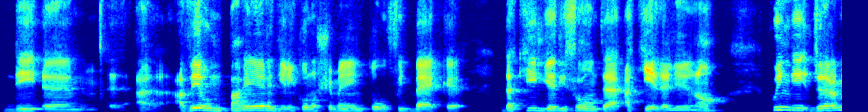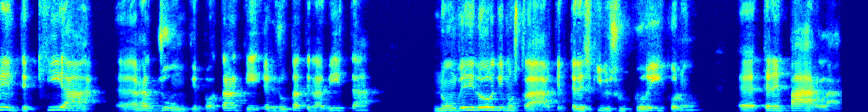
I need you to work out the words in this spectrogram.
di ehm, avere un parere di riconoscimento, un feedback da chi gli è di fronte a, a chiederglieli, no? Quindi generalmente chi ha eh, raggiunto importanti risultati nella vita, non vedi l'ora di mostrarti, te le scrivi sul curriculum, eh, te ne parla,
